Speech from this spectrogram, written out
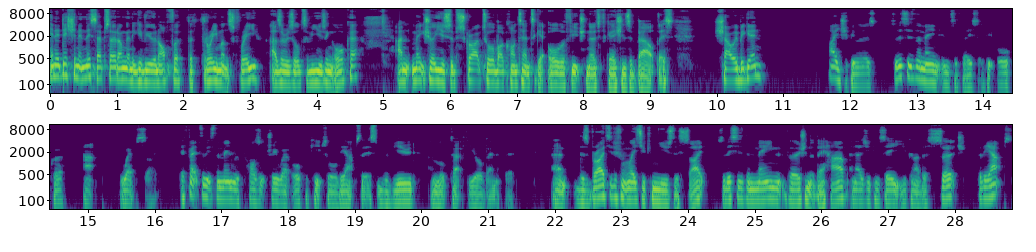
In addition, in this episode, I'm going to give you an offer for three months free as a result of using ORCHA. And make sure you subscribe to all of our content to get all the future notifications about this. Shall we begin? Hi, GP learners. So this is the main interface of the ORCHA app website. Effectively, it's the main repository where ORCHA keeps all the apps that it's reviewed and looked at for your benefit. Um, there's a variety of different ways you can use this site. So this is the main version that they have, and as you can see, you can either search for the apps,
